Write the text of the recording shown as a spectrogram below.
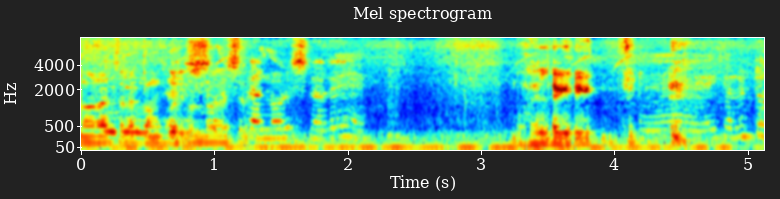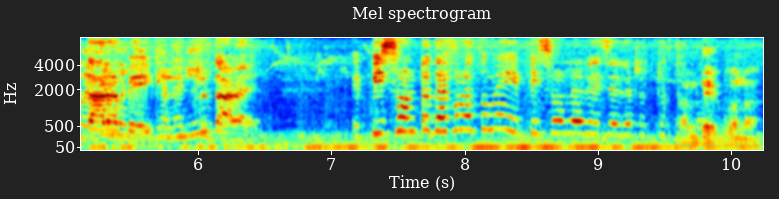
নড়াচড়া কম করিস। না নড়িস না রে। ভয় লাগে কিন্তু। হ্যাঁ এখানে একটু দাঁড়াবে এখানে একটু দাঁড়ায়। এই পিছনটা দেখো না তুমি? এই পিছনের এই জায়গাটা একটু আমি দেখব না।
